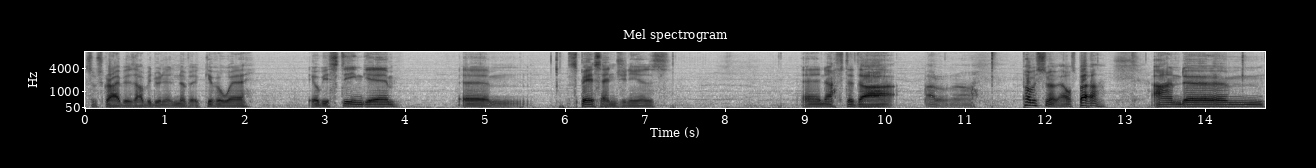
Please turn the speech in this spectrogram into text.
subscribers, I'll be doing another giveaway. It'll be a Steam game. Um, Space Engineers. And after that, I don't know. Probably something else better. And um,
